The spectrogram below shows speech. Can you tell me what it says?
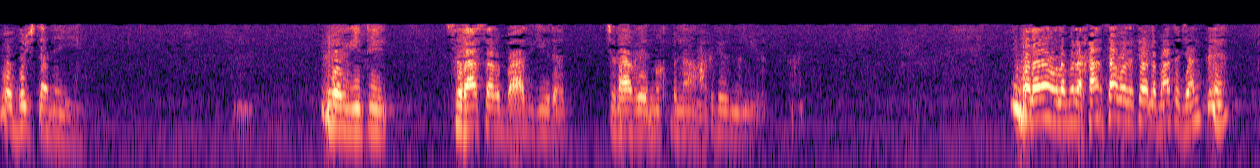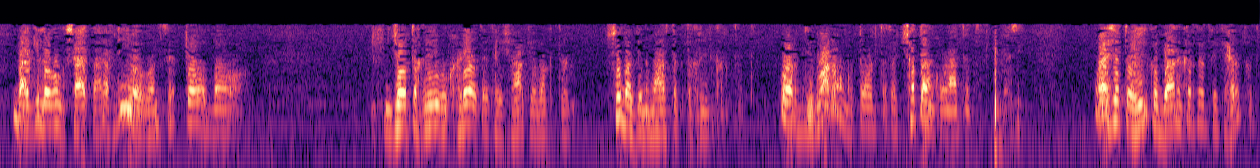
وہ بجھتا نہیں ہے۔ گیتی سراسر باد گیرت، چراغ مقبلہ ہرگز نہ گیرت۔ مولانا علامہ خان صاحب اور علماء تو جانتے ہیں، باقی لوگوں کو شاید تعارف نہیں ہوگا ان سے۔ تو جو تقریر کو کھڑے ہوتے تھے شاہ کے وقت، صبح کی نماز تک تقریر کرتے تھے۔ اور دیواروں کو توڑتے تھے، چھتوں کو اڑاتے تھے ایسے ویسے توحید کو بیان کرتے تھے کہ حیرت ہوتی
